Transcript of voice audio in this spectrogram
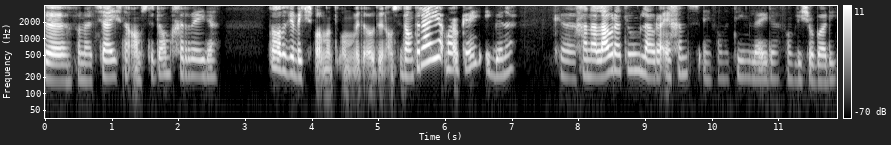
Uh, vanuit Zeist naar Amsterdam gereden. Toch altijd weer een beetje spannend om met de auto in Amsterdam te rijden, maar oké, ik ben er. Ik uh, ga naar Laura toe, Laura Eggens, een van de teamleden van Bliss Your Body.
